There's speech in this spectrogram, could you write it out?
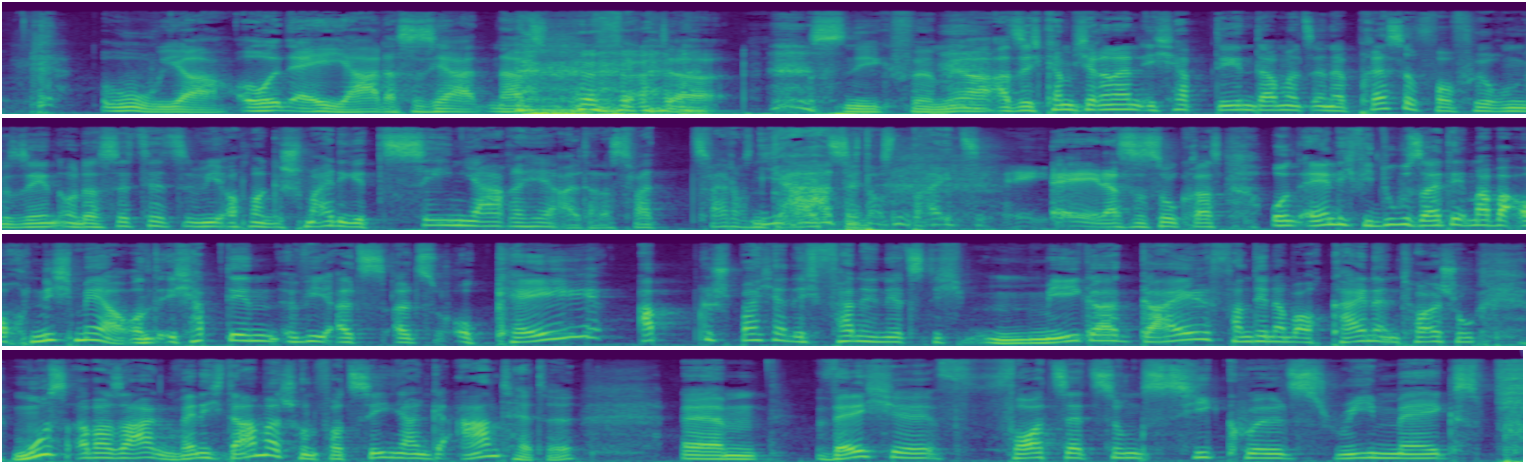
Oh ja, oh ey, ja, das ist ja ein nahezu perfekter Sneak-Film. Ja, also ich kann mich erinnern, ich habe den damals in der Pressevorführung gesehen und das ist jetzt irgendwie auch mal geschmeidige zehn Jahre her, Alter. Das war 2013. 2013, ey. Ey, das ist so krass. Und ähnlich wie du seitdem aber auch nicht mehr. Und ich habe den irgendwie als, als okay abgespeichert. Ich fand ihn jetzt nicht mega geil, fand den aber auch keine Enttäuschung. Muss aber sagen, wenn ich damals schon vor zehn Jahren geahnt hätte, ähm, welche Fortsetzungen, Sequels, Remakes pff,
